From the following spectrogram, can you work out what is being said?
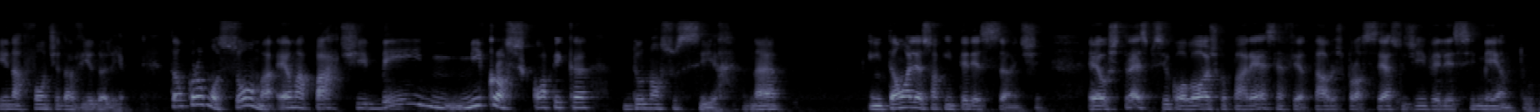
E na fonte da vida ali. Então, cromossoma é uma parte bem microscópica do nosso ser, né? Então, olha só que interessante. É, o estresse psicológico parece afetar os processos de envelhecimento.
